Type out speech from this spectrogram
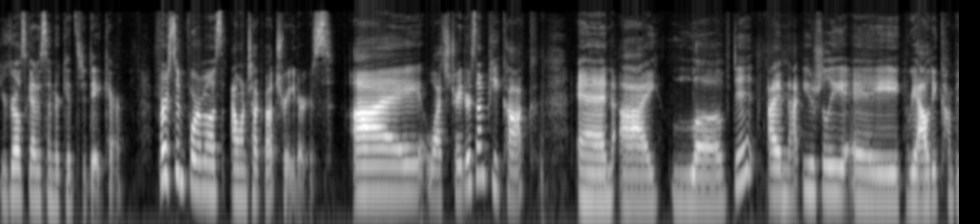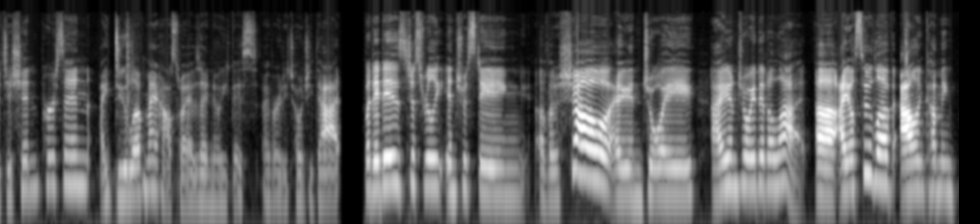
your girl's got to send her kids to daycare. First and foremost, I want to talk about Traitors. I watched Traitors on Peacock and I loved it. I am not usually a reality competition person. I do love my housewives. I know you guys, I've already told you that. But it is just really interesting of a show. I enjoy I enjoyed it a lot. Uh, I also love Alan Cumming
